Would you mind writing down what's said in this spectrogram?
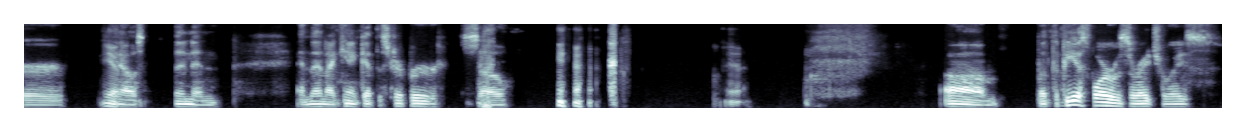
or you know something, and and then I can't get the stripper. So yeah. Yeah. um, but the PS4 was the right choice.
